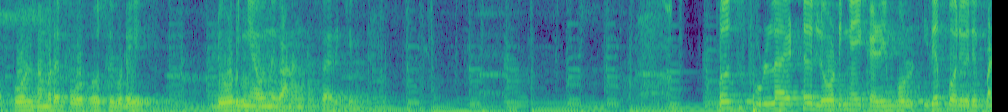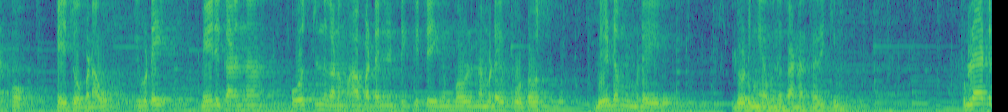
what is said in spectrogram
അപ്പോൾ നമ്മുടെ ഫോട്ടോസ് ഇവിടെ ലോഡിംഗ് ആവുമെന്ന് കാണാൻ സാധിക്കും. ഫോട്ടോസ് ഫുള്ളായിട്ട് ലോഡിംഗ് ആയി കഴിയുമ്പോൾ ഇതേപോലെ ഒരു പേജ് ഓപ്പൺ ആവും. ഇവിടെ മേലിൽ കാണുന്ന പോസ്റ്റ് എന്ന് കാണും. ആ ബട്ടണിൽ ടിക്ക് ചെയ്യുമ്പോൾ നമ്മുടെ ഫോട്ടോസ് വീണ്ടും ഇവിടെ ലോഡിംഗ് ആവുമെന്ന് കാണാൻ സാധിക്കും. ഫുള്ളായിട്ട്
